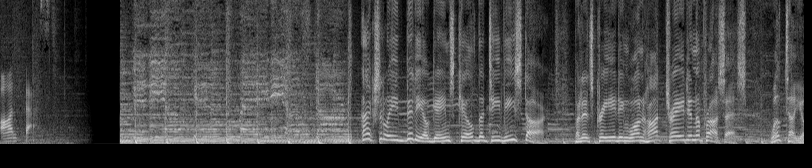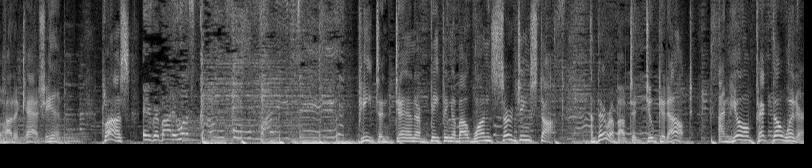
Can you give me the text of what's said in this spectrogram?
on Fast. Actually, video games killed the TV star, but it's creating one hot trade in the process. We'll tell you how to cash in. Plus, Everybody was kung fu fighting. Pete and Dan are beefing about one surging stock, and they're about to duke it out. And you'll pick the winner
